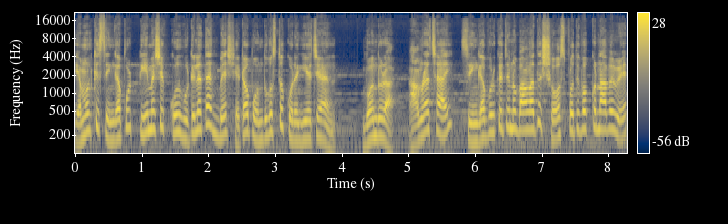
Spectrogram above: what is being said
এমনকি সিঙ্গাপুর টিম এসে কোন হোটেলে থাকবে সেটাও বন্দোবস্ত করে গিয়েছেন। বন্ধুরা, আমরা চাই সিঙ্গাপুরকে যেন বাংলাদেশ সহজ প্রতিপক্ষ না ভেবে,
